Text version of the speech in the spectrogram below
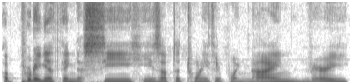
a pretty good thing to see. He's up to 23.9, very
